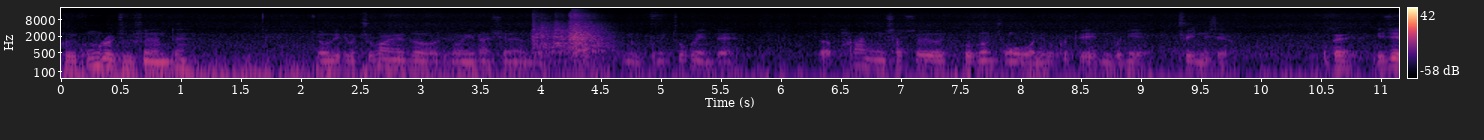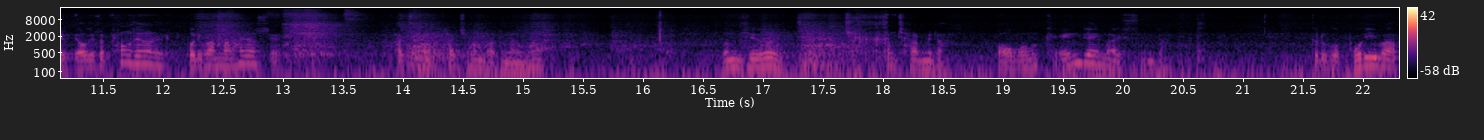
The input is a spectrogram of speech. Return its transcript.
거기 국물을 주시는데 저기 지금 주방에서 지금 일하시는 분이 두 분인데 저 파란 셔츠 그분은 종업원이고 그 뒤에 있는 분이 주인이세요. 근데 이제 여기서 평생을 보리밥만 하셨어요. 8,000원, 8,000원 받으면서 음식을 참 잘합니다. 먹어보면 굉장히 맛있습니다. 그리고 보리밥,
